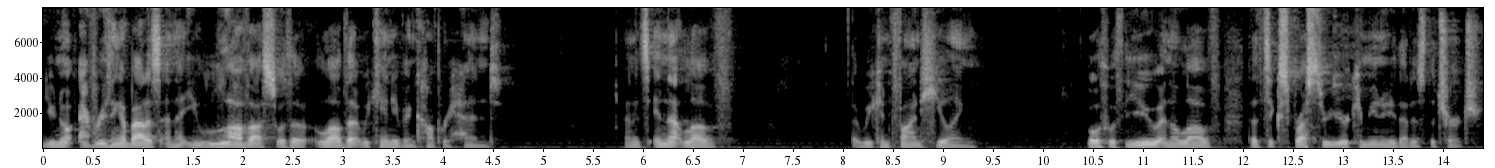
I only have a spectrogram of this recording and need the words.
You know everything about us and that you love us with a love that we can't even comprehend. And it's in that love that we can find healing both with you and the love that's expressed through your community that is the church.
